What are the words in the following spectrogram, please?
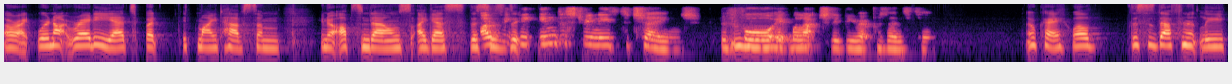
All right, we're not ready yet, but it might have some, you know, ups and downs. I guess this I is. I think the... the... industry needs to change before mm-hmm. it will actually be representative. Okay, well, this has definitely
